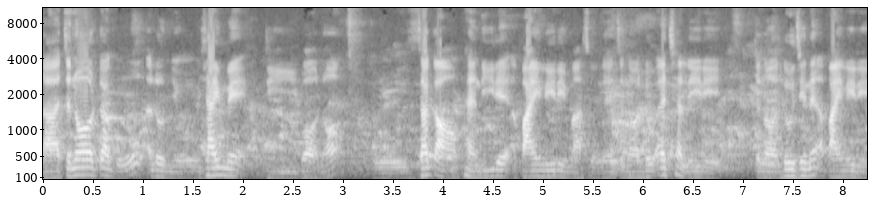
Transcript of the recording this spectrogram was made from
ဒါကျွန်တော်အတွက်ကိုအဲ့လိုမျိုးရိုက်မဲ့ဒီပေါ့နော်ဟိုဇက်ကောင်ဖန်တီးတဲ့အပိုင်းလေးတွေမှာဆိုလဲကျွန်တော်လိုအပ်ချက်လေးတွေကျွန်တော်လိုချင်တဲ့အပိုင်းလေးတွေ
